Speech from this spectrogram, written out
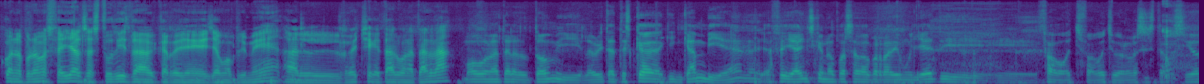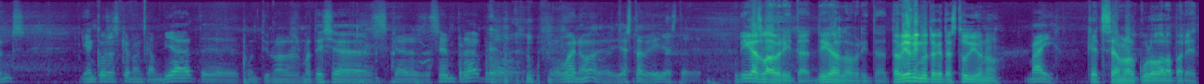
quan el programa es feia als estudis del carrer Jaume I. El Retxe, què tal? Bona tarda. Molt bona tarda a tothom i la veritat és que quin canvi, eh? Ja feia anys que no passava per Ràdio Mollet i, i fa goig, fa goig veure les instal·lacions. Hi ha coses que no han canviat, eh, continuen les mateixes cares de sempre, però, però bueno, eh, ja està bé, ja està bé. Digues la veritat, digues la veritat. T'havies vingut a aquest estudi o no? Mai. Què et sembla el color de la paret?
